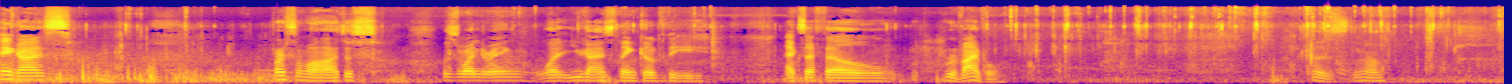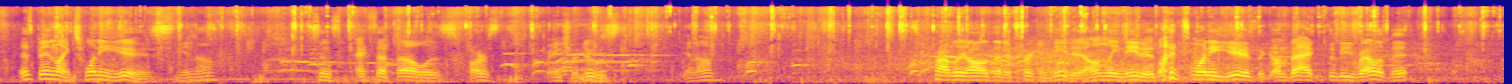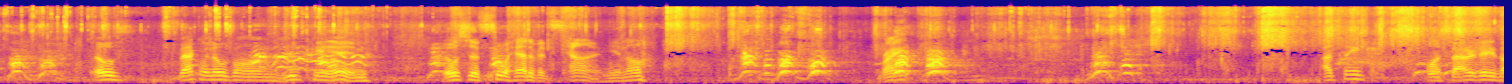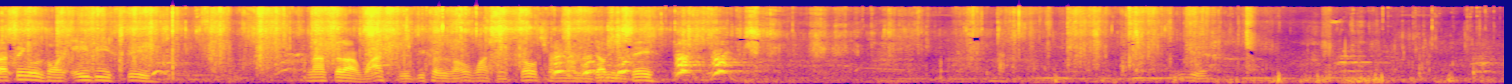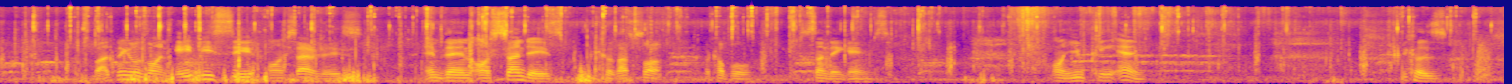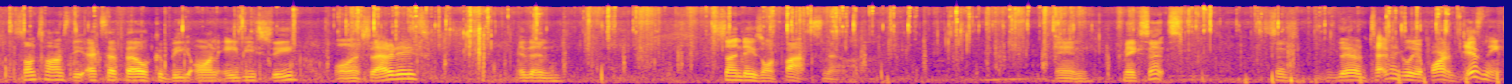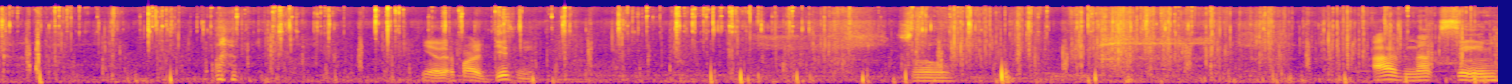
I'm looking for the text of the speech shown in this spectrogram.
Hey guys. First of all, I just was wondering what you guys think of the XFL revival. Because, you know, it's been like 20 years, you know, since XFL was first introduced, you know. It's probably all that it freaking needed. It only needed like 20 years to come back to be relevant. It was back when it was on UPN, it was just too ahead of its time, you know? Right? I think on Saturdays, I think it was on ABC. Not that I watched it because I was watching Soul Train on the WB. But I think it was on ABC on Saturdays, and then on Sundays because I saw a couple Sunday games on UPN. Because sometimes the XFL could be on ABC on Saturdays, and then Sundays on Fox now. And makes sense since they're technically a part of Disney. Yeah, they're part of Disney. So I have not seen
